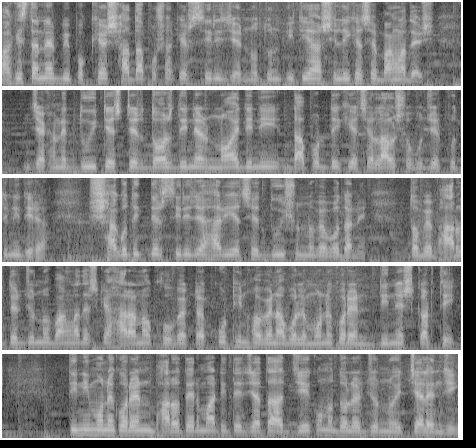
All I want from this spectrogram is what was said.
পাকিস্তানের বিপক্ষে সাদা পোশাকের সিরিজে নতুন ইতিহাস লিখেছে বাংলাদেশ, যেখানে দুই টেস্টের দশ দিনের নয় দিনই দাপট দেখিয়েছে লাল সবুজের প্রতিনিধিরা। স্বাগতিকদের সিরিজে হারিয়েছে দুই শূন্য ব্যবধানে। তবে ভারতের জন্য বাংলাদেশকে হারানো খুব একটা কঠিন হবে না বলে মনে করেন দীনেশ কার্তিক। তিনি মনে করেন, ভারতের মাটিতে জেতা যে কোনো দলের জন্যই চ্যালেঞ্জিং।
